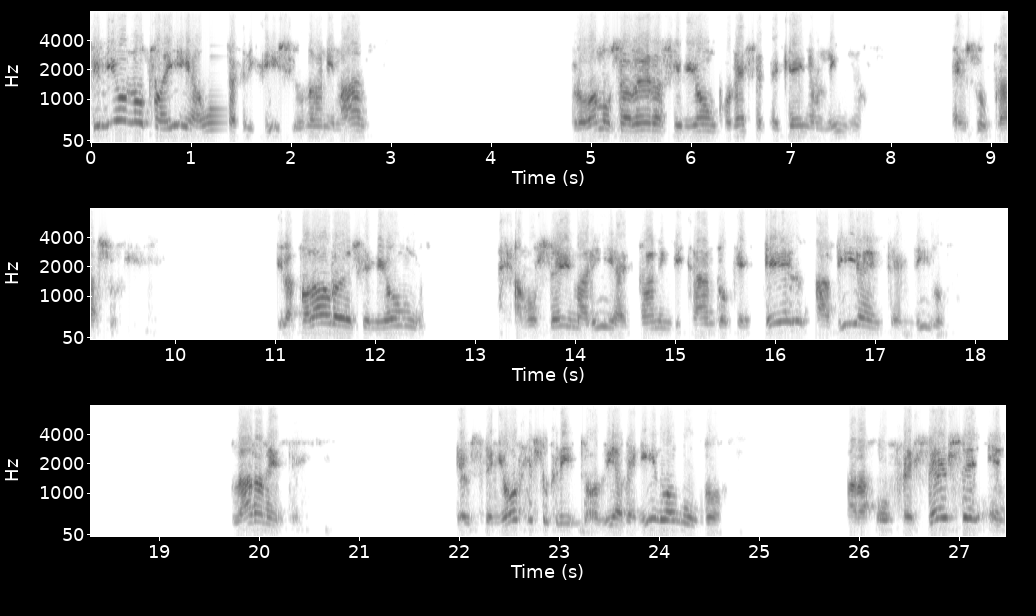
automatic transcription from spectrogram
Si Dios no traía un sacrificio, un animal, pero vamos a ver a Simeón con ese pequeño niño en sus brazos. Y la palabra de Simeón a José y María están indicando que él había entendido claramente el Señor Jesucristo había venido al mundo para ofrecerse en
